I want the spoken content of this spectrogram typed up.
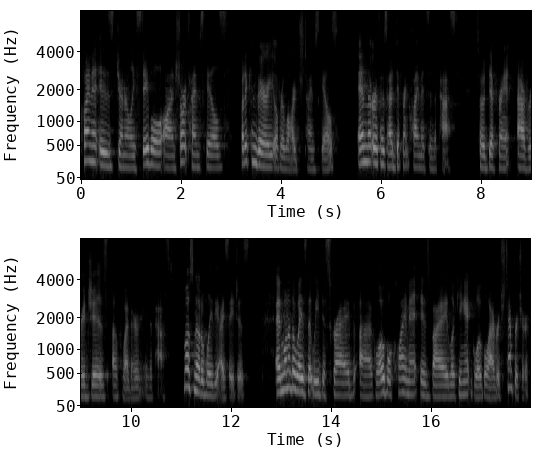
Climate is generally stable on short time scales but it can vary over large timescales. And the Earth has had different climates in the past, so different averages of weather in the past, most notably the ice ages. And one of the ways that we describe uh, global climate is by looking at global average temperature.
